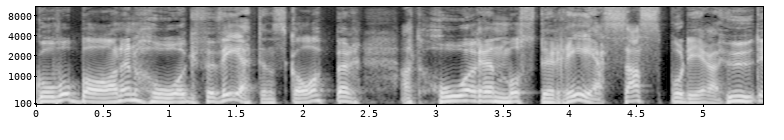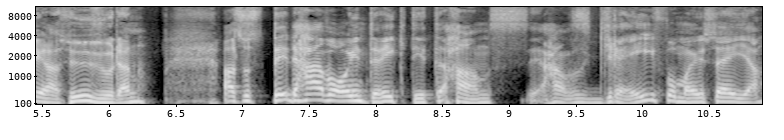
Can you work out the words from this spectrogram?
gåvo barnen håg för vetenskaper att håren måste resas på deras, hu deras huvuden. Alltså, det, det, här var inte riktigt hans, hans grej, får man ju säga.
